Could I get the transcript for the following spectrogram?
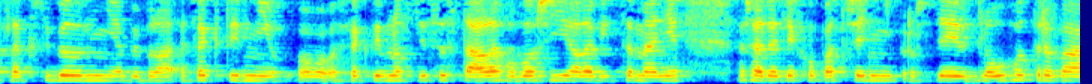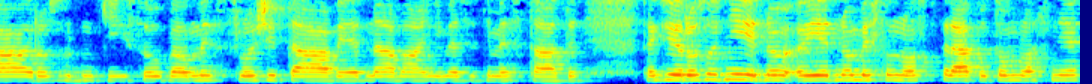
flexibilní, aby byla efektivní. O efektivnosti se stále hovoří, ale víceméně řada těch opatření prostě dlouho trvá, rozhodnutí jsou velmi složitá, vyjednávání mezi těmi státy. Takže rozhodně jedno, jednomyslnost, která potom vlastně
